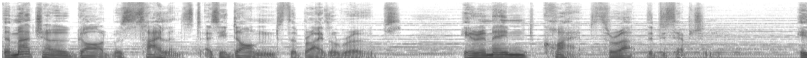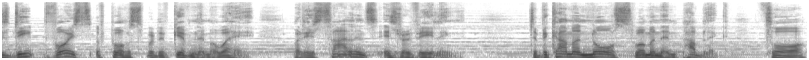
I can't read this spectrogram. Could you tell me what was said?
The macho god was silenced as he donned the bridal robes. He remained quiet throughout the deception. His deep voice, of course, would have given him away, but his silence is revealing. To become a Norse woman in public, Thor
